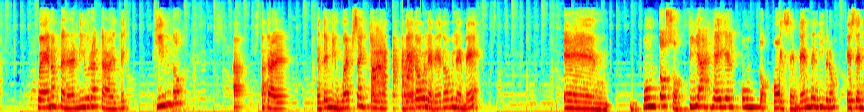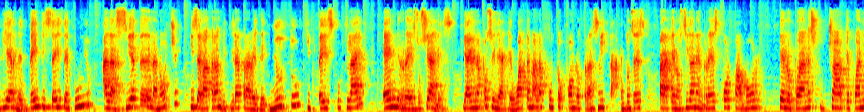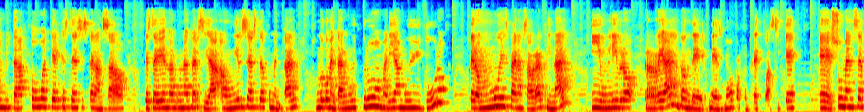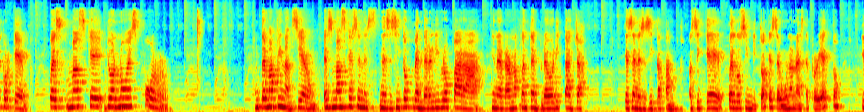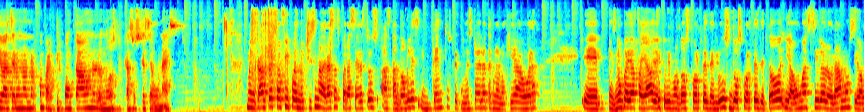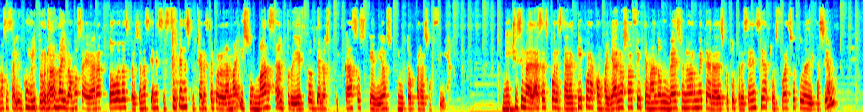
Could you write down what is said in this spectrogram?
Pueden obtener el libro a través de Kindle, a, a través de mi website www.sofiahegel.com que se vende el libro es el viernes 26 de junio a las 7 de la noche y se va a transmitir a través de YouTube y Facebook Live en mis redes sociales. Y hay una posibilidad que guatemala.com lo transmita. Entonces, para que nos sigan en redes, por favor, que lo puedan escuchar, que puedan invitar a todo aquel que esté desesperanzado, que esté viendo alguna adversidad, a unirse a este documental un documental muy crudo, María, muy duro, pero muy esperanzador al final y un libro real donde me desnudo por completo. Así que eh, súmense porque, pues, más que yo no es por un tema financiero, es más que se necesito vender el libro para generar una fuente de empleo ahorita ya que se necesita tanto. Así que pues los invito a que se unan a este proyecto y va a ser un honor compartir con cada uno los nuevos Picassos que se una a este. Me encanta, Sofi, pues muchísimas gracias por hacer estos hasta dobles intentos que con esto de la tecnología ahora eh, pues nunca había fallado y hoy tuvimos dos cortes de luz, dos cortes de todo y aún así lo logramos y vamos a salir con el programa y vamos a llegar a todas las personas que necesiten escuchar este programa y sumarse al proyecto de los Picassos que Dios pintó para Sofía. Muchísimas gracias por estar aquí, por acompañarnos, Sofi. Te mando un beso enorme, te agradezco tu presencia, tu esfuerzo, tu dedicación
